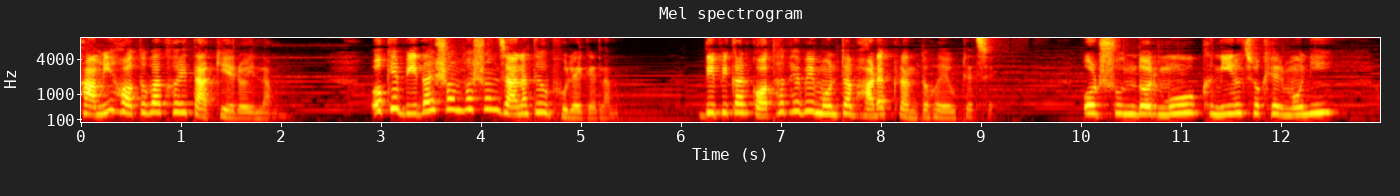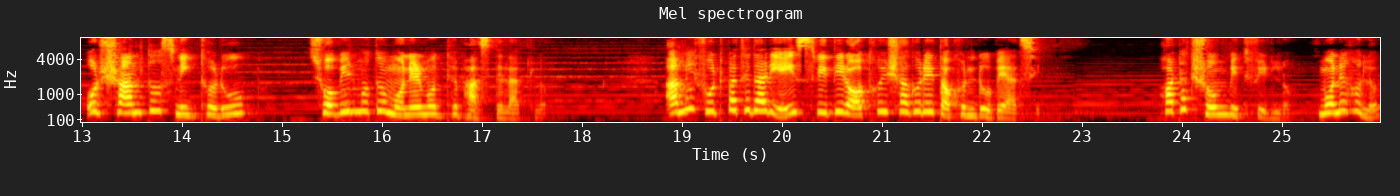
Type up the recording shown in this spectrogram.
আমি হতবাক হয়ে তাকিয়ে রইলাম। ওকে বিদায় সম্ভাষণ জানাতেও ভুলে গেলাম। দীপিকার কথা ভেবে মনটা ভারাক্রান্ত হয়ে উঠেছে। ওর সুন্দর মুখ, নীল চোখের মণি, ওর শান্ত, স্নিগ্ধ রূপ, ছবির মতো মনের মধ্যে ভাসতে লাগল। আমি ফুটপাথে দাঁড়িয়েই স্মৃতির অথৈ সাগরে তখন ডুবে আছি। হঠাৎ সম্বিত ফিরল। মনে হলো,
